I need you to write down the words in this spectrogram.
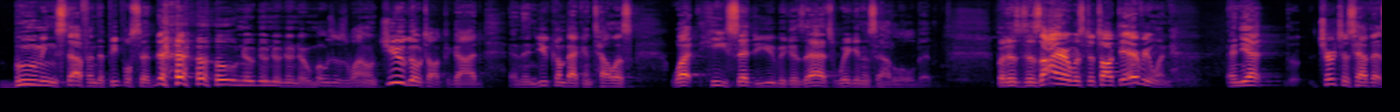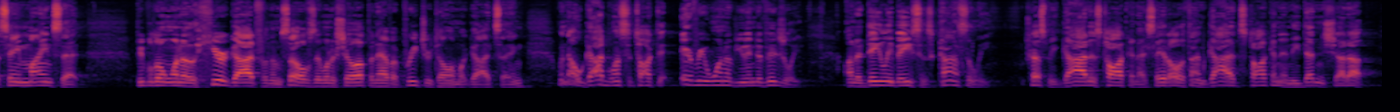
booming stuff. And the people said, No, no, no, no, no, no. Moses, why don't you go talk to God? And then you come back and tell us what he said to you because that's wigging us out a little bit. But his desire was to talk to everyone. And yet, churches have that same mindset. People don't want to hear God for themselves. They want to show up and have a preacher tell them what God's saying. Well, no, God wants to talk to every one of you individually on a daily basis, constantly. Trust me, God is talking. I say it all the time God's talking and He doesn't shut up.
